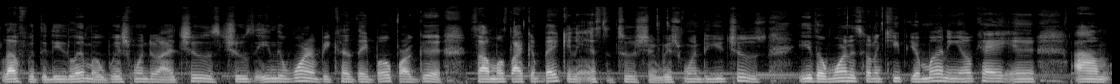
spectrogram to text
left with the dilemma which one do I choose? Choose either one because they both are good. It's almost like a banking institution. Which one do you choose? Either one is going to keep your money, okay, and um,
